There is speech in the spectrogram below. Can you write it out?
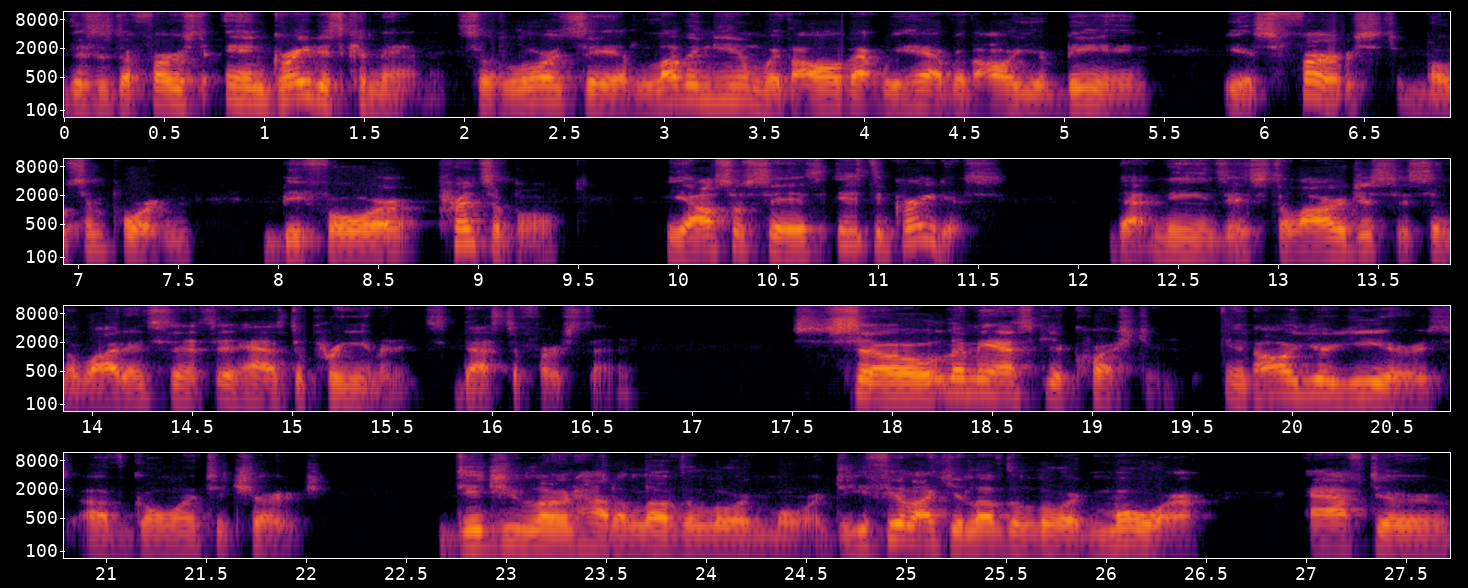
This is the first and greatest commandment. So the Lord said, loving him with all that we have, with all your being, is first, most important, before principle. He also says it's the greatest. That means it's the largest, it's in the widest sense, it has the preeminence. That's the first thing. So let me ask you a question. In all your years of going to church, did you learn how to love the Lord more? Do you feel like you love the Lord more after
